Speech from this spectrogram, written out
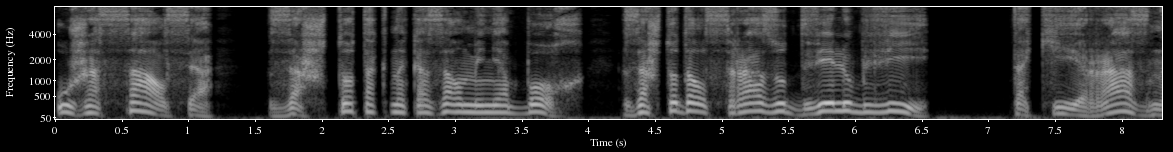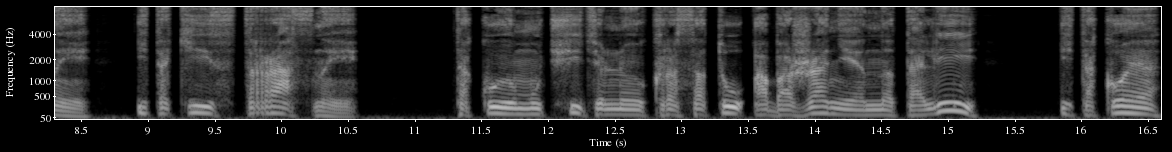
ужасался, за что так наказал меня Бог, за что дал сразу две любви, такие разные и такие страстные, такую мучительную красоту обожания Натали и такое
